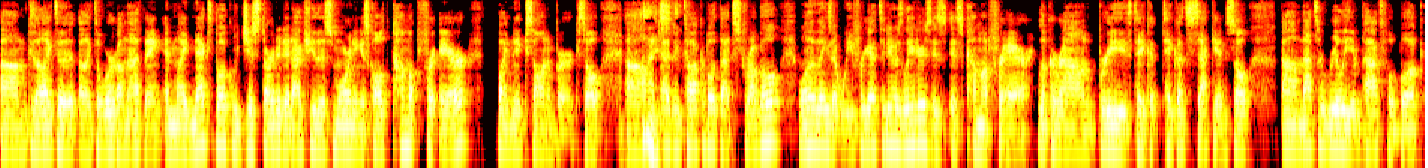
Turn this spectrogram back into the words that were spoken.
because um, I like to I like to work on that thing. And my next book, we just started it actually this morning, is called Come Up for Air by Nick Sonnenberg. So um, nice. as we talk about that struggle, one of the things that we forget to do as leaders is is come up for air, look around, breathe, take a, take a second. So um, that's a really impactful book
